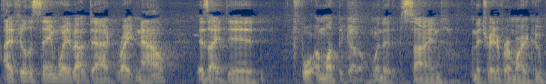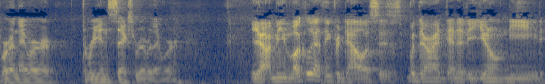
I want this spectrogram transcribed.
I feel the same way about Dak right now as I did for a month ago when they signed when they traded for Amari Cooper and they were three and six, whatever they were. Yeah, I mean, luckily, I think for Dallas is with their identity, you don't need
